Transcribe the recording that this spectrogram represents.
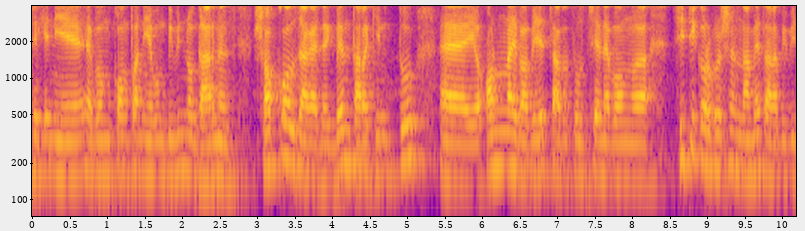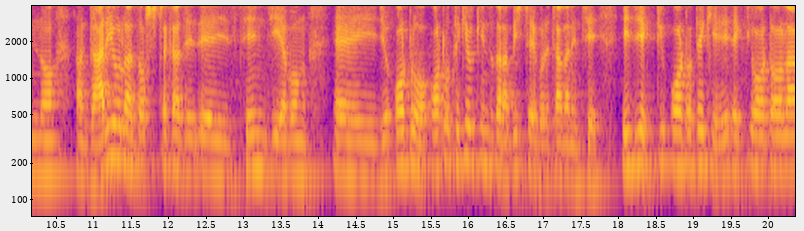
থেকে নিয়ে এবং কোম্পানি এবং বিভিন্ন গার্মেন্টস সকল জায়গায় দেখবেন, তারা কিন্তু অন্যায়ভাবে চাঁদা তুলছেন এবং সিটি কর্পোরেশন নামে তারা বিভিন্ন গাড়িওয়ালা দশ টাকা যে এই সিএনজি এবং এই যে অটো অটো থেকেও কিন্তু তারা বিশ টাকা করে চাঁদা নিচ্ছে। এই যে একটি অটো থেকে, একটি অটোওয়ালা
